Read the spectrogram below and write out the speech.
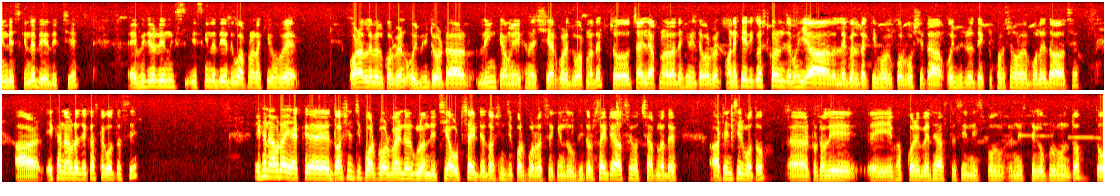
ইন্ড স্ক্রিনে দিয়ে দিচ্ছি। এই ভিডিওর স্ক্রিনে দিয়ে দেবো আপনারা কীভাবে অর্ডার লেভেল করবেন। ওই ভিডিওটার লিঙ্ক আমি এখানে শেয়ার করে দেবো আপনাদের। তো চাইলে আপনারা দেখে নিতে পারবেন। অনেকেই রিকোয়েস্ট করেন যে, ভাইয়া লেভেলটা কীভাবে করব? সেটা ওই ভিডিওতে একটু খোলাসাভাবে বলে দেওয়া আছে। আর এখানে আমরা যে কাজটা করতেছি, এখানে আমরা এক দশ ইঞ্চি পরপর বাইন্ডারগুলো দিচ্ছি। আউটসাইডে দশ ইঞ্চি পরপর আছে, কিন্তু ভিতর সাইডে আছে হচ্ছে আপনাদের আট ইঞ্চির মতো। টোটালি এইভাব করে বেঁধে আসতেছি, নিচ নিচ থেকে উপর পর্যন্ত। তো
